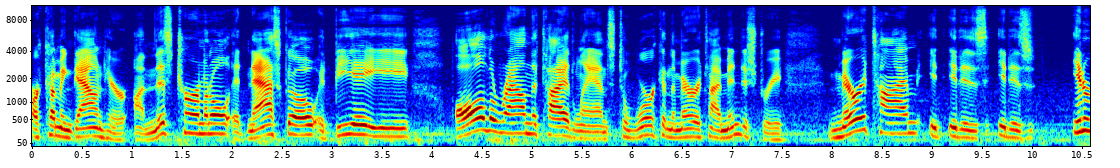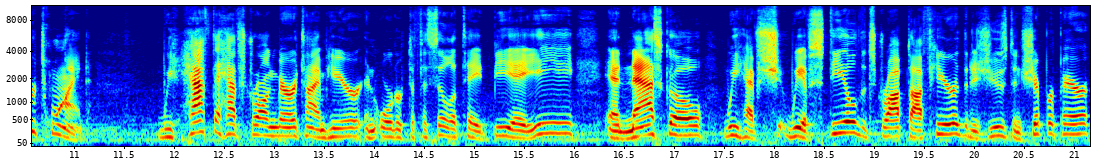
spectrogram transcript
are coming down here on this terminal, at NASSCO, at BAE, all around the tidelands to work in the maritime industry. Maritime, it, it is it is intertwined. We have to have strong maritime here in order to facilitate BAE and NASSCO. We have we have steel that's dropped off here that is used in ship repair.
